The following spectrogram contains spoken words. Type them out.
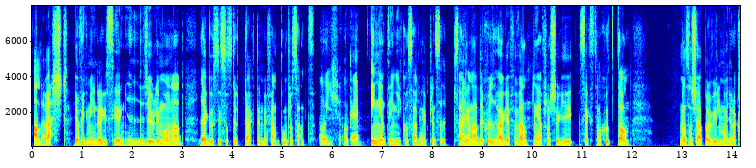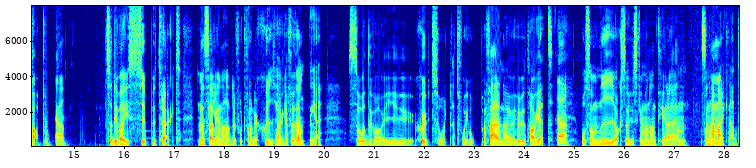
allra värst. Jag fick min registrering i juli månad. I augusti så störtade akten med 15 procent. Oj, okej. Ingenting gick att sälja i princip. Säljarna hade skyhöga förväntningar från 2016-17. Men som köpare ville man göra kap. Ja. Så det var ju supertrögt. Men säljarna hade fortfarande skyhöga förväntningar. Så det var ju sjukt svårt att få ihop affärerna överhuvudtaget. Ja, Och som ny också, hur ska man hantera en sån här marknad?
